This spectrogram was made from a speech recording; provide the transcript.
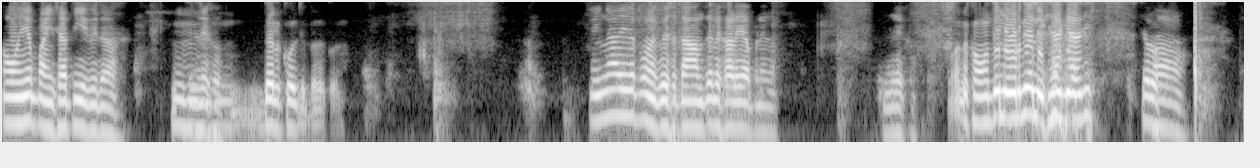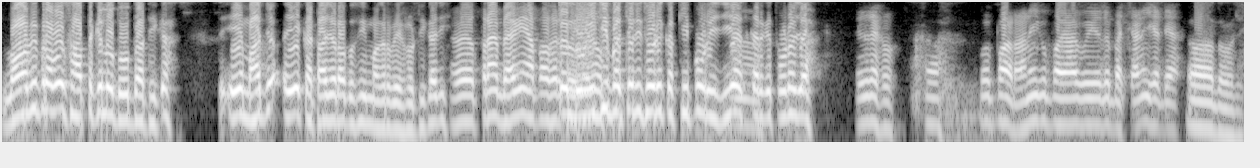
ਆਉਂਦੀਆਂ ਪੰਜ ਸੱਤ ਹੀ ਕੋਈ ਦਾ ਦੇਖੋ। ਬਿਲਕੁਲ ਜੀ ਬਿਲਕੁਲ। ਇਹਨਾਂ ਦੀ ਤਾਂ ਭਾਵੇਂ ਕੋਈ ਸਟਾਮ ਤੇ ਲਿਖਾ ਲਿਆ ਆਪਣੇ ਦਾ ਦੇਖੋ। ਉਹ ਲਿਖਾਉਣ ਦੀ ਲੋੜ ਨਹੀਂ ਲਿਖਿਆ ਗਿਆ ਜੀ। ਚਲੋ। ਹਾਂ। ਲਓ ਵੀ ਭਰਾਵੋ 7 ਕਿਲੋ ਦੁੱਧ ਆ ਠੀਕ ਆ। ਤੇ ਇਹ ਮੱਝ ਇਹ ਕਟਾ ਜਿਹੜਾ ਤੁਸੀਂ ਮਗਰ ਵੇਖ ਲਓ ਠੀਕ ਆ ਜੀ। ਉਤਰਾ ਬਹਿ ਗਏ ਆਪਾਂ ਤੇ ਫਿਰ ਲੋਈ ਜੀ ਬੱਚੇ ਦੀ ਥੋੜੀ ਕੱਕੀ ਭੂਰੀ ਜੀ ਆ ਇਸ ਕਰਕੇ ਥੋੜਾ ਜਿਹਾ। ਇਹ ਦੇਖੋ ਕੋਈ ਪਹਾੜਾ ਨਹੀਂ ਕੋਈ ਪਾਇਆ ਕੋਈ ਇਹਦੇ ਬੱਚਾ ਨਹੀਂ ਛੱਡਿਆ। ਆ ਲਓ ਜੀ।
